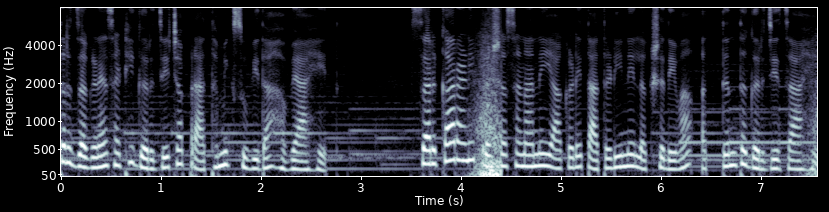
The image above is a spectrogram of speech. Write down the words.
तर जगण्यासाठी गरजेच्या प्राथमिक सुविधा हव्या आहेत. सरकार आणि प्रशासनाने याकडे तातडीने लक्ष देवा अत्यंत गरजेचं आहे.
